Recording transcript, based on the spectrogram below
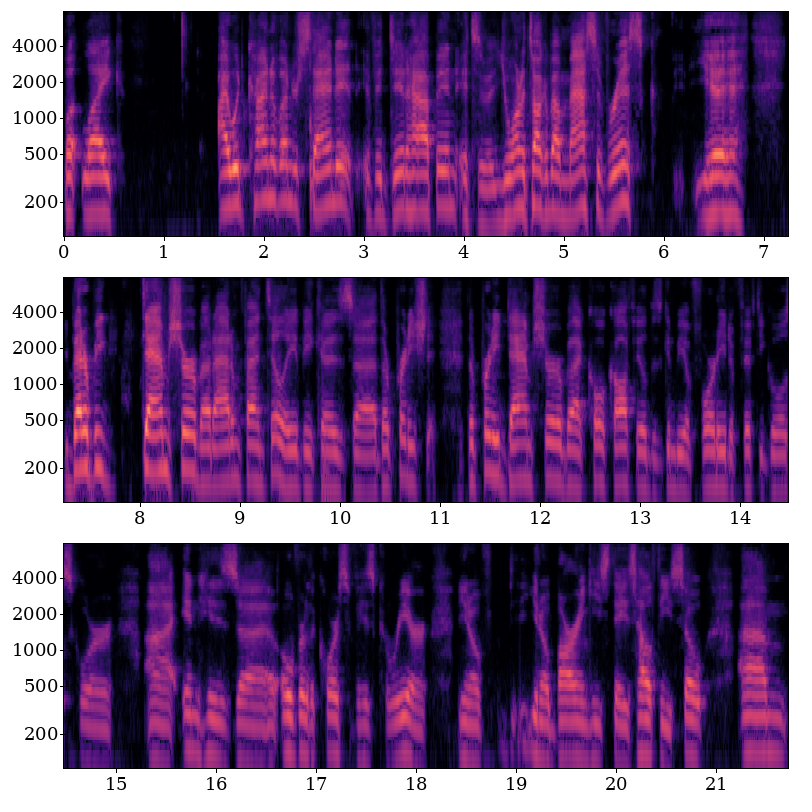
But like, I would kind of understand it if it did happen. It's a, you want to talk about massive risk. Yeah, you better be damn sure about Adam Fantilli because uh, they're pretty sh- they're pretty damn sure about Cole Caufield is going to be a 40 to 50 goal scorer uh, in his uh, over the course of his career. You know, you know, barring he stays healthy. So um,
